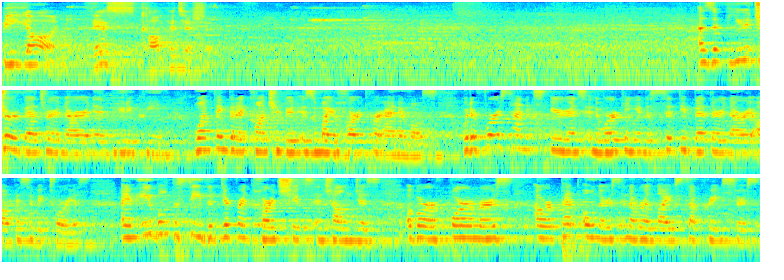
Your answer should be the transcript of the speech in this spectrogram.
beyond this competition? As a future veterinarian and beauty queen, one thing that I contribute is my heart for animals. With a first-hand experience in working in the City Veterinary Office of Victorias, I am able to see the different hardships and challenges of our farmers, our pet owners, and our livestock raisers.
